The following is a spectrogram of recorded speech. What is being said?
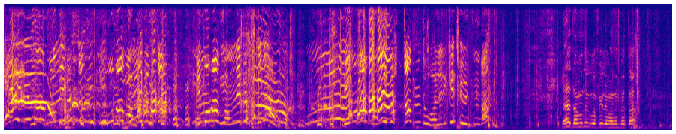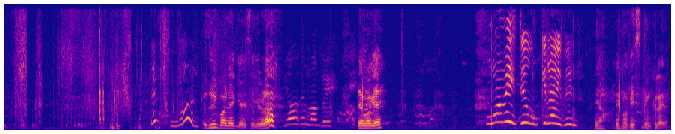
Ja! Vi må ha vann i bøtta! Vi må ha vann i bøtta, da! Vi må ta vann i bøtta! Den tåler ikke uten vann. Nei, Da må du gå og fylle vann i bøtta. Den tåler. Du, Var det gøy, Sigurd Ja, den var gøy. Den var gøy? Vi må vite onkel Øyvind. Ja, vi må vise til onkel Øyvind.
